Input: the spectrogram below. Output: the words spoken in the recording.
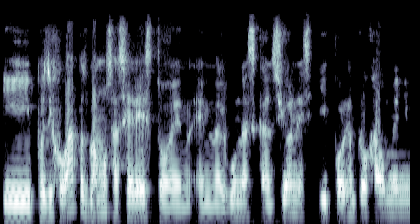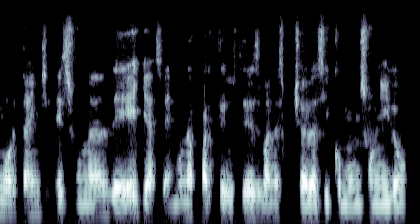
y pues dijo, ah, pues vamos a hacer esto en, en, algunas canciones. Y por ejemplo, How Many More Times es una de ellas. En una parte ustedes van a escuchar así como un sonido,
